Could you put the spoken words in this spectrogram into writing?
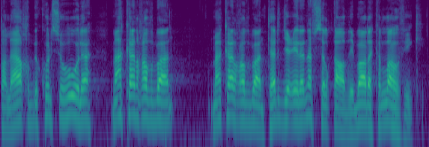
طلاق بكل سهولة ما كان غضبان ما كان غضبان. ترجع إلى نفس القاضي. بارك الله فيك.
